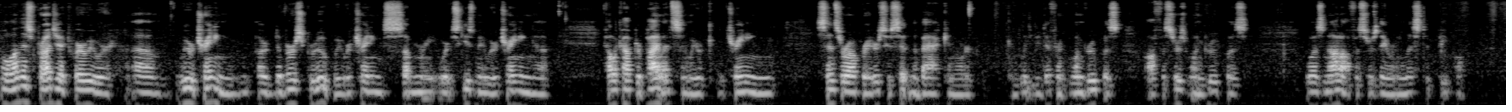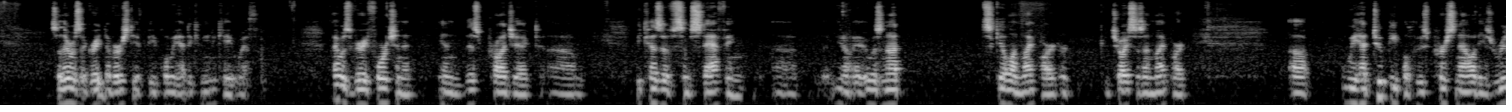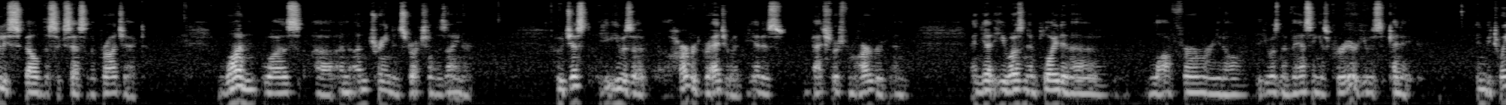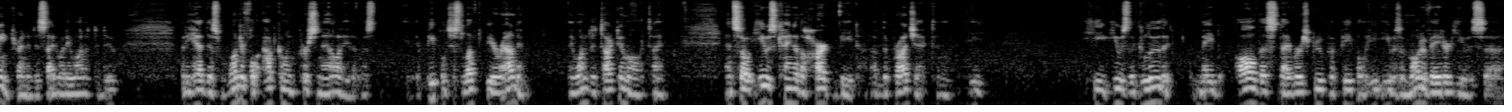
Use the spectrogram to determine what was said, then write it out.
Well, on this project where we were, um, we were training a diverse group. We were training submarine, or excuse me, we were training uh, helicopter pilots, and we were training sensor operators who sit in the back and were completely different. One group was officers, one group was was not officers. They were enlisted people. So there was a great diversity of people we had to communicate with. I was very fortunate in this project um, because of some staffing. Uh, you know, it was not skill on my part or choices on my part. Uh, we had two people whose personalities really spelled the success of the project. One was uh, an untrained instructional designer who just, he, he was a Harvard graduate. He had his bachelor's from Harvard and and yet he wasn't employed in a law firm or, you know, he wasn't advancing his career. He was kind of in between trying to decide what he wanted to do. But he had this wonderful outgoing personality that was, people just loved to be around him. They wanted to talk to him all the time. And so he was kind of the heartbeat of the project. And he, he, he was the glue that made all this diverse group of people. He, he was a motivator. He was uh,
